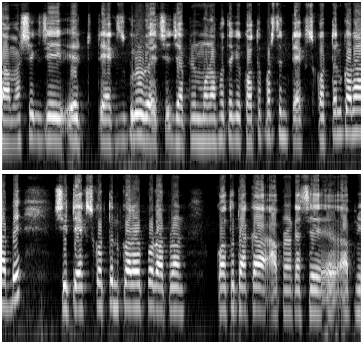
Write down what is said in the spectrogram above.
বা মাসিক যে ট্যাক্সগুলো রয়েছে, যে আপনার মুনাফা থেকে কত পার্সেন্ট ট্যাক্স কর্তন করা হবে, সেই ট্যাক্স কর্তন করার পর আপনার কত টাকা আপনার কাছে আপনি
